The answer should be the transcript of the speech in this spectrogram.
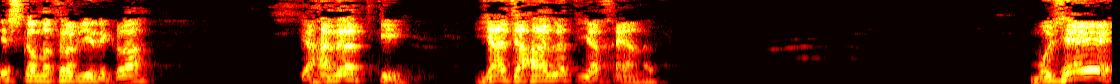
اس کا مطلب یہ نکلا کہ حضرت کی یا جہالت یا خیانت۔ مجھے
